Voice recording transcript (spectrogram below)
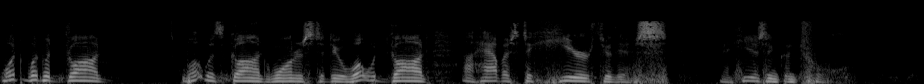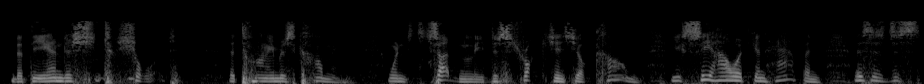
what what would God what was God want us to do? What would God uh, have us to hear through this? That He is in control. That the end is short the time is coming when suddenly destruction shall come. You see how it can happen. This is just,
